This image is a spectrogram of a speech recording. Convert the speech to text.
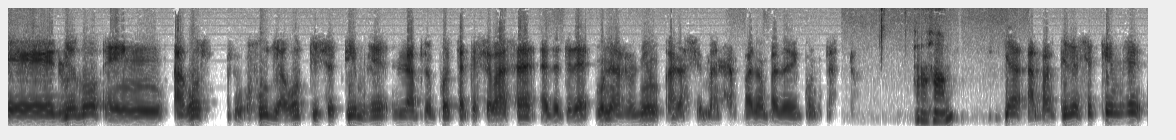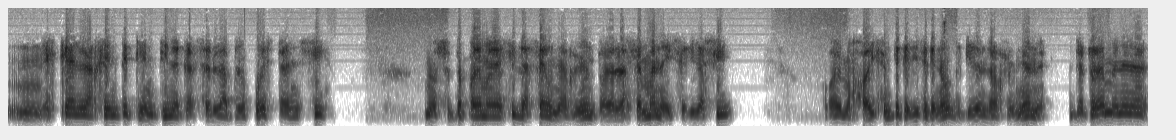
Eh, luego, en agosto, julio, agosto y septiembre, la propuesta que se va a hacer es de tener una reunión a la semana para no perder el contacto. Ajá. Ya a partir de septiembre mm, es que es la gente quien tiene que hacer la propuesta en sí. Nosotros podemos decir de hacer una reunión toda la semana y seguir así, o a lo mejor hay gente que dice que no, que quieren dos reuniones. De todas maneras,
